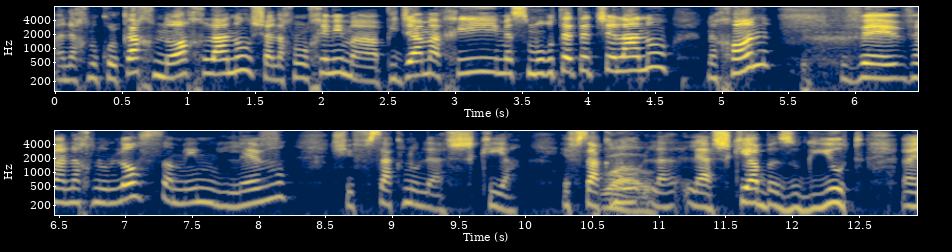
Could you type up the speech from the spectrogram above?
אנחנו כל כך נוח לנו, שאנחנו הולכים עם הפיג'מה הכי מסמורטטת שלנו, נכון? ו- ואנחנו לא שמים לב שהפסקנו להשקיע. הפסקנו וואו. לה- להשקיע בזוגיות. אה, אה,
